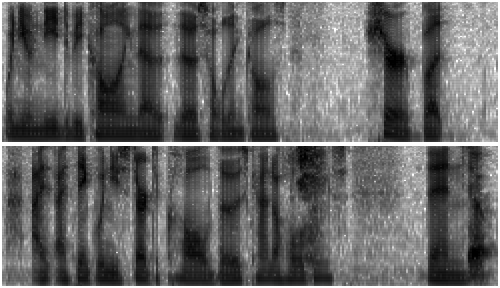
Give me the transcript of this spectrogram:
when you need to be calling the, those holding calls sure but I, I think when you start to call those kind of holdings then Yep.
